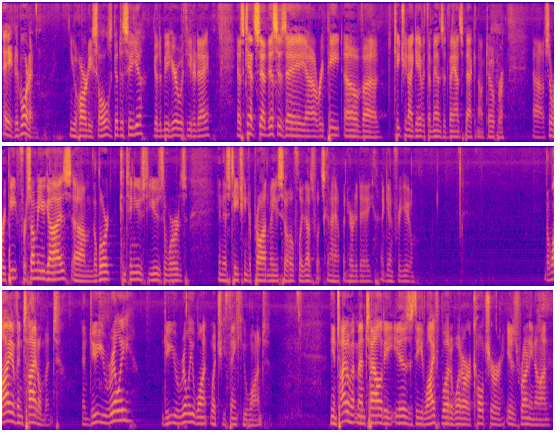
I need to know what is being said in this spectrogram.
Hey, good morning, you hardy souls. Good to see you. Good to be here with you today. As Kent said, this is a uh, repeat of uh, teaching I gave at the men's advance back in October. Uh, so, repeat for some of you guys. Um, the Lord continues to use the words in this teaching to prod me, so hopefully that's what's going to happen here today again for you. The lie of entitlement. And do you really, do you really want what you think you want? The entitlement mentality is the lifeblood of what our culture is running on,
